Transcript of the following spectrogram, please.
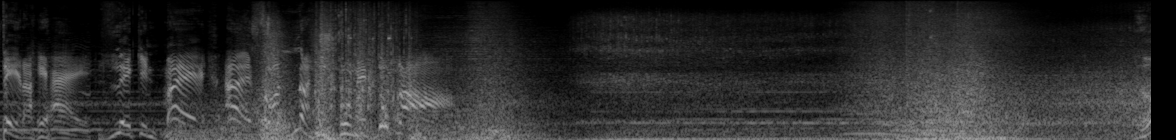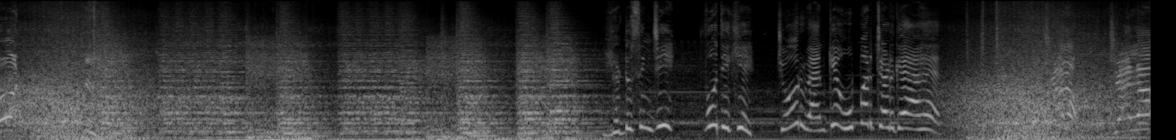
दे रहे हैं। लेकिन मैं ऐसा नहीं होने दूँगा। लड्डू सिंह जी वो देखिए चोर वैन के ऊपर चढ़ गया है। चलो चलो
